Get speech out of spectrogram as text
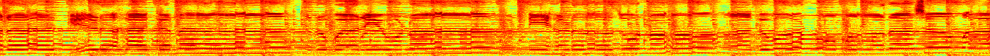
મારા કેળ હાકના રબારીઓના નિહળ જોન આગવાનો મારા સમા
